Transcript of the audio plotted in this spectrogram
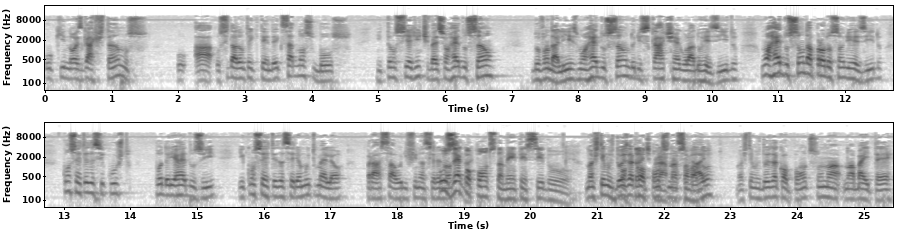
o que nós gastamos, o, a, o cidadão tem que entender que sai do nosso bolso. Então, se a gente tivesse uma redução do vandalismo, uma redução do descarte irregular do resíduo, uma redução da produção de resíduo, com certeza esse custo poderia reduzir e com certeza seria muito melhor para a saúde financeira Os ecopontos também têm sido. Nós temos dois ecopontos na Salvador. cidade. Nós temos dois ecopontos, um no, no Abaité,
